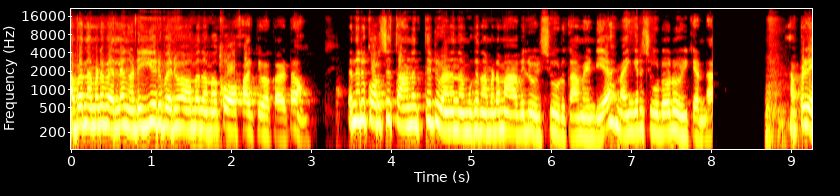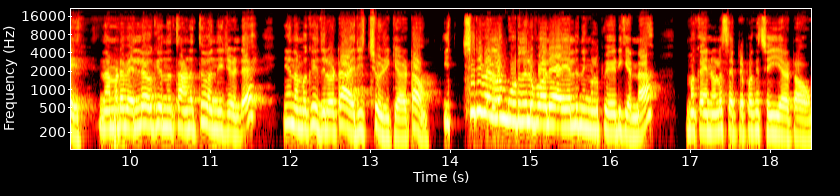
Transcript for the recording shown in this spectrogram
അപ്പൊ നമ്മുടെ വെള്ളം കണ്ട് ഈ ഒരു പരുവാകുമ്പോൾ നമുക്ക് ഓഫാക്കി വെക്കാം കേട്ടോ. എന്നിട്ട് കുറച്ച് തണുത്തിട്ട് വേണം നമുക്ക് നമ്മുടെ മാവിൽ ഒഴിച്ചു കൊടുക്കാൻ വേണ്ടിയേ. ഭയങ്കര ചൂടോടെ ഒഴിക്കണ്ട. അപ്പോഴേ നമ്മുടെ വെള്ളമൊക്കെ ഒന്ന് തണുത്ത് വന്നിട്ടുണ്ട്. ഇനി നമുക്ക് ഇതിലോട്ട് അരിച്ചൊഴിക്കാം കേട്ടോ. ഇച്ചിരി വെള്ളം കൂടുതൽ പോലെ ആയാലും നിങ്ങൾ പേടിക്കണ്ട. നമുക്ക് അതിനുള്ള സെറ്റപ്പ് ഒക്കെ ചെയ്യാം കേട്ടോ.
